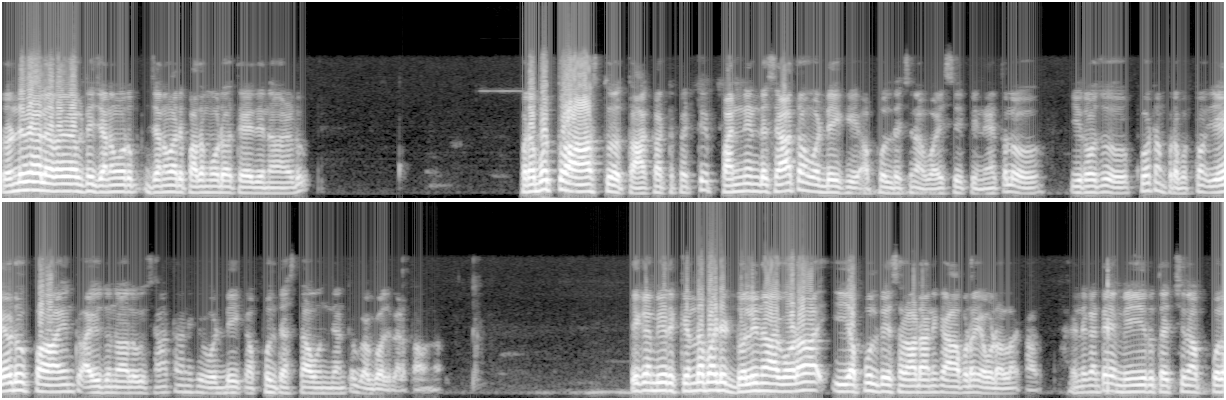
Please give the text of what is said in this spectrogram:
రెండు వేల ఇరవై ఒకటి జనవరి జనవరి పదమూడవ తేదీ నాడు ప్రభుత్వ ఆస్తులు తాకట్టు పెట్టి పన్నెండు శాతం వడ్డీకి అప్పులు తెచ్చిన వైసీపీ నేతలు ఈరోజు కూటమి ప్రభుత్వం ఏడు పాయింట్ ఐదు నాలుగు శాతానికి వడ్డీకి అప్పులు తెస్తా ఉంది అంటూ గగ్గోలు పెడతా ఉన్నారు. ఇక మీరు కింద పడి డొల్లినా కూడా ఈ అప్పులు తీసుకురావడానికి ఆపడం ఎవడల్లా కాదు. ఎందుకంటే మీరు తెచ్చిన అప్పుల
